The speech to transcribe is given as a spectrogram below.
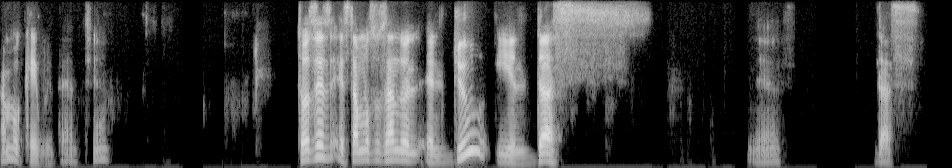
I'm okay with that. Entonces, estamos usando el, el do y el does. Yes. Does.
